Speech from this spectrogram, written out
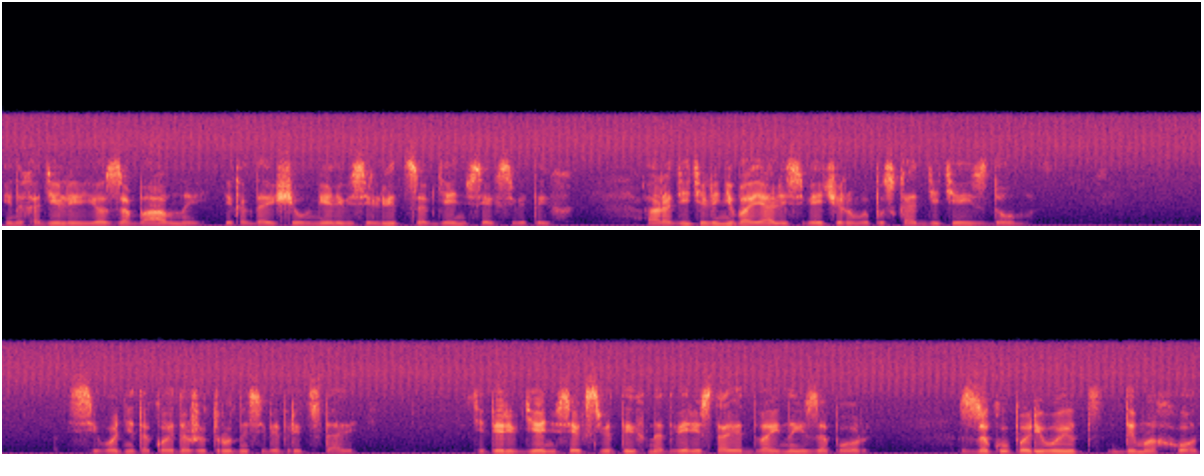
и находили ее забавной, и когда еще умели веселиться в День всех святых а родители не боялись вечером выпускать детей из дома. Сегодня такое даже трудно себе представить. Теперь в день всех святых на двери ставят двойные запоры, закупоривают дымоход,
